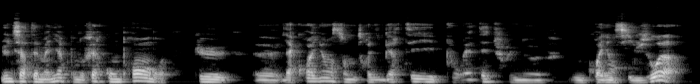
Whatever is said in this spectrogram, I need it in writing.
d'une certaine manière, pour nous faire comprendre que euh, la croyance en notre liberté pourrait être une, croyance illusoire,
